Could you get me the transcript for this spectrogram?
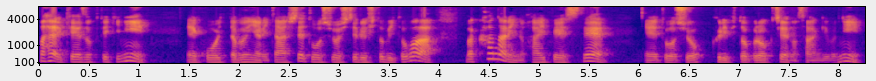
まあ、やはり継続的に、こういった分野に対して投資をしている人々は、まあ、かなりのハイペースで、投資をクリプトブロックチェーンの産業に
